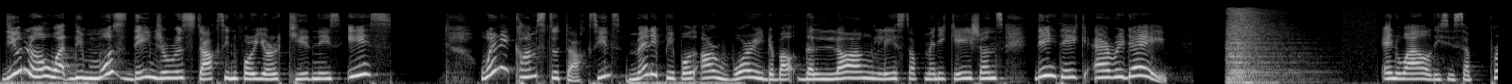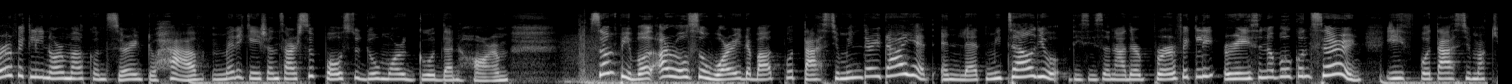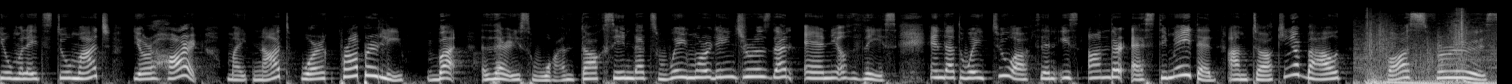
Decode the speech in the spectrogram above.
Do you know what the most dangerous toxin for your kidneys is? When it comes to toxins, many people are worried about the long list of medications they take every day. And while this is a perfectly normal concern to have, medications are supposed to do more good than harm. Some people are also worried about potassium in their diet, and let me tell you, this is another perfectly reasonable concern. If potassium accumulates too much, your heart might not work properly. But there is one toxin that's way more dangerous than any of these, and that way too often is underestimated. I'm talking about phosphorus.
